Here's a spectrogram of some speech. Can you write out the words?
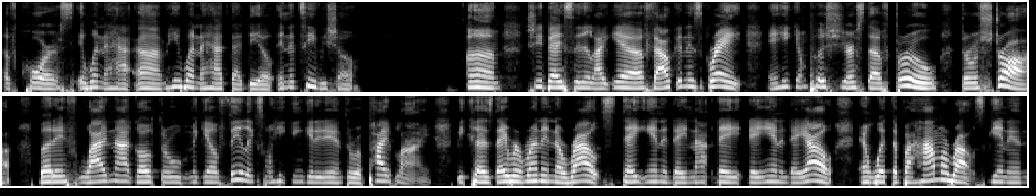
of course it wouldn't have um he wouldn't have had that deal in the TV show um she basically like yeah falcon is great and he can push your stuff through through a straw but if why not go through miguel felix when he can get it in through a pipeline? Because they were running the routes day in and day not day day in and day out and with the bahama routes getting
